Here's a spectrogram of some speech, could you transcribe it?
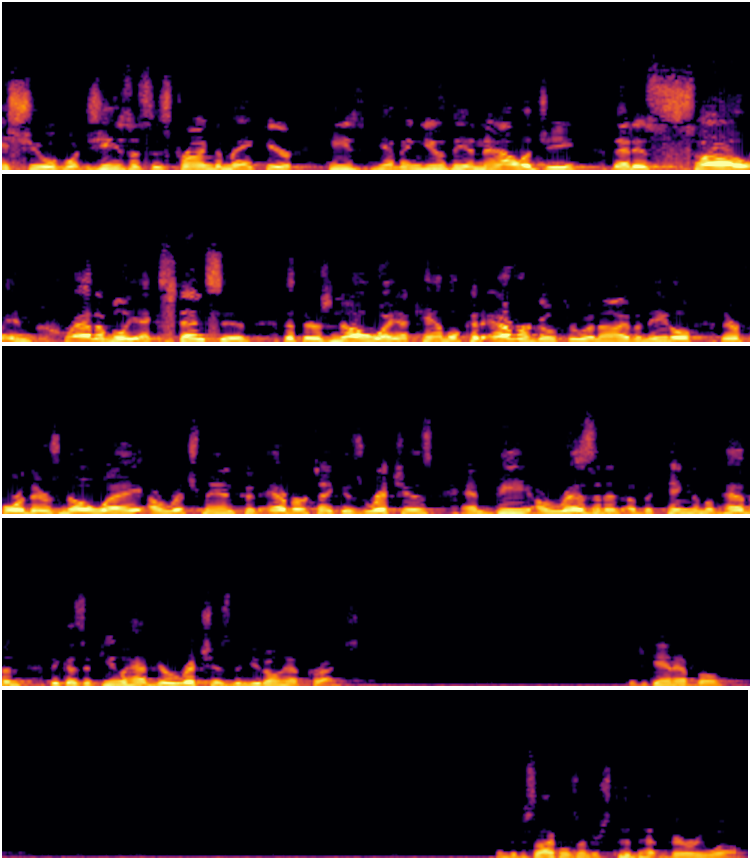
issue of what Jesus is trying to make here. He's giving you the analogy that is so incredibly extensive that there's no way a camel could ever go through an eye of a needle. Therefore, there's no way a rich man could ever take his riches and be a resident of the kingdom of heaven because if you have your riches, then you don't have Christ. But you can't have both. And the disciples understood that very well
